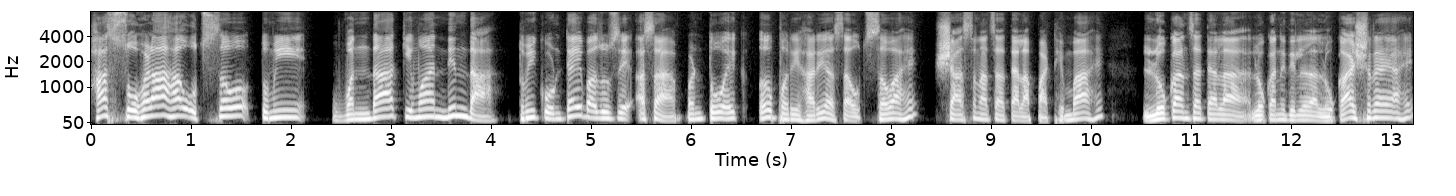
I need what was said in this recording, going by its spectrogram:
हा सोहळा हा उत्सव तुम्ही वंदा किंवा निंदा तुम्ही कोणत्याही बाजूचे असा पण तो एक अपरिहार्य असा उत्सव आहे. शासनाचा त्याला पाठिंबा आहे. लोकांचा त्याला लोकांनी दिलेला लोकाश्रय आहे.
